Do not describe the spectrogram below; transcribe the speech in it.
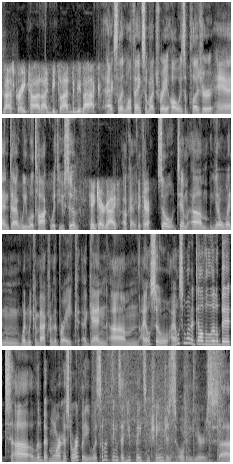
That's great, Todd. I'd be glad to be back. Excellent. Well, thanks so much, Ray. Always a pleasure, and uh, we will talk with you soon. Take care, guys. Okay. Take care. So, Tim, um, you know, when when we come back from the break again, um, I also I also want to delve a little bit uh, a little bit more historically with some of the things that you've made some changes over the years uh,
